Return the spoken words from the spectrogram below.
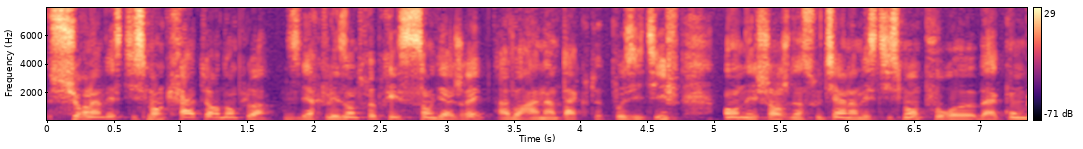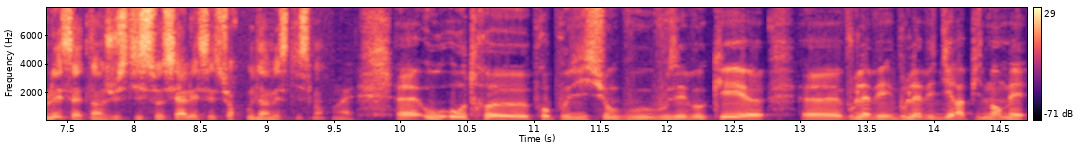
sur l'investissement créateur d'emplois. Mmh. C'est-à-dire que les entreprises s'engageraient à avoir un impact positif en échange d'un soutien à l'investissement pour euh, bah, combler cette injustice sociale et ces surcoûts d'investissement. Euh, autre proposition que vous, vous évoquez, vous l'avez dit rapidement, mais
